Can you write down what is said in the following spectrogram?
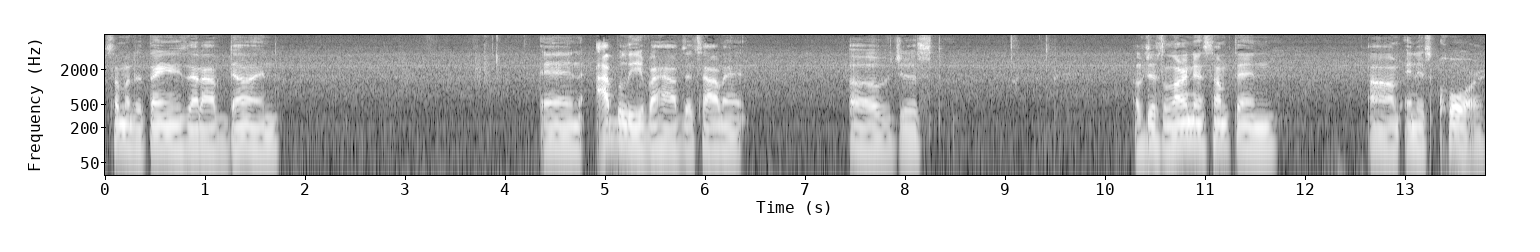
some of the things that I've done. And I believe I have the talent of just of just learning something um, in its core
